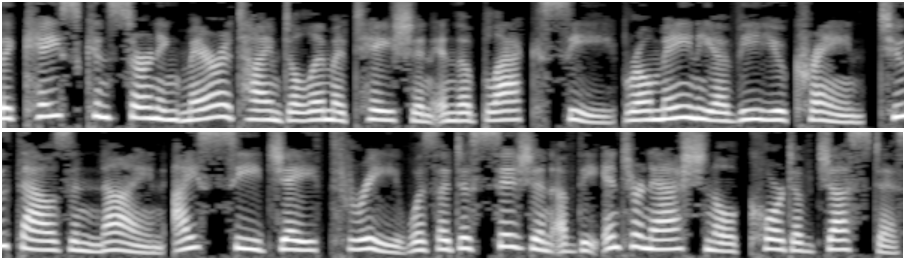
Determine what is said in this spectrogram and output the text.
The case concerning maritime delimitation in the Black Sea Romania v Ukraine 2009 ICJ3 was a decision of the International Court of Justice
